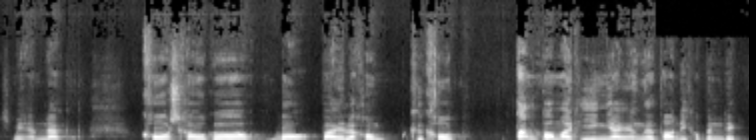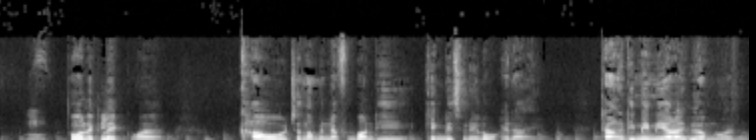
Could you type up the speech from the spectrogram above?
ใช่ไหมครับนักโค้ชเขาก็บอกไปแล้วเขาคือเขาตั้งเป้าหมายที่ยิ่งใหญ่ตั้งแต่ตอนที่เขาเป็นเด็กอืมตัวเล็ก ๆ ว่า เขาจะต้องเป็นนักฟุตบอลที่เก่งที่สุดในโลกให้ได้ ทั้งที่ไม่มีอะไรเอื้อมหน่วยเลย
